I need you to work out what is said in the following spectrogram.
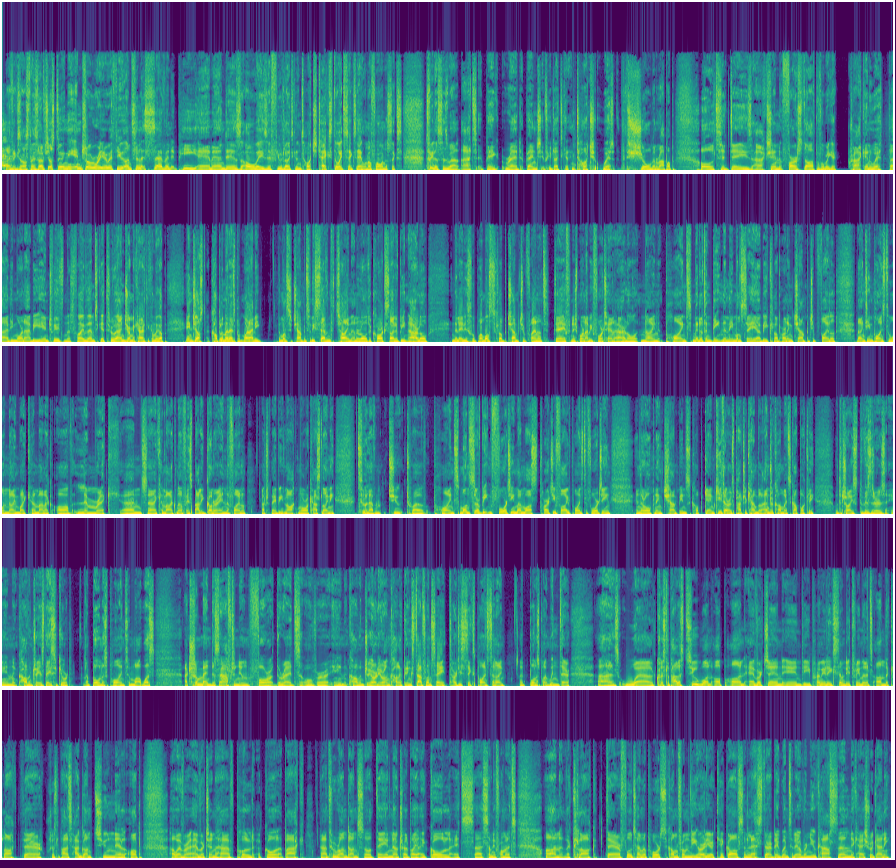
I've exhausted myself just doing the intro. Rory here with you until 7 p.m. And as always, if you would like to get in touch, text 0868 Tweet us as well at Big Red Bench if you'd like to get in touch with the show. Going to wrap up all today's action. First off, before we get cracking with uh, the Mourneabbey interviews, and there's five of them to get through, and Jerry McCarthy coming up in just a couple of minutes. But Mourneabbey the Munster champions for the seventh time in a row. The Cork side have beaten Aherlow in the Ladies Football Munster Club Championship final today. Finished Mourneabbey 4 10, Aherlow 9 points. Midleton beaten in the Munster AIB Club Hurling Championship final 19 points to 1 9 by Kilmallock of Limerick. And uh, Kilmallock now face Ballygunner in the final after they beat Loughmore Castleiney to 11 to 12 points. Munster have beaten 14 man was 35 points to 14 in their opening Champions Cup game. Keith Earls, Patrick Campbell, Andrew Conway, Scott Buckley with the tries of the visitors in Coventry as they secured a bonus point in what was a tremendous afternoon for the Reds over in Coventry. Earlier on, Connacht beating Stade Francais 36 points to 9 a bonus point win there as well. Crystal Palace 2 1 up on Everton in the Premier League, 73 minutes on the clock there. Crystal Palace had gone 2 0 up. However, Everton have pulled a goal back uh, through Rondon, so they are now trailed by a goal. It's uh, 74 minutes on the clock there. Full time reports to come from the earlier kickoffs in Leicester. A big win today over Newcastle. Nikesh Ragani.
